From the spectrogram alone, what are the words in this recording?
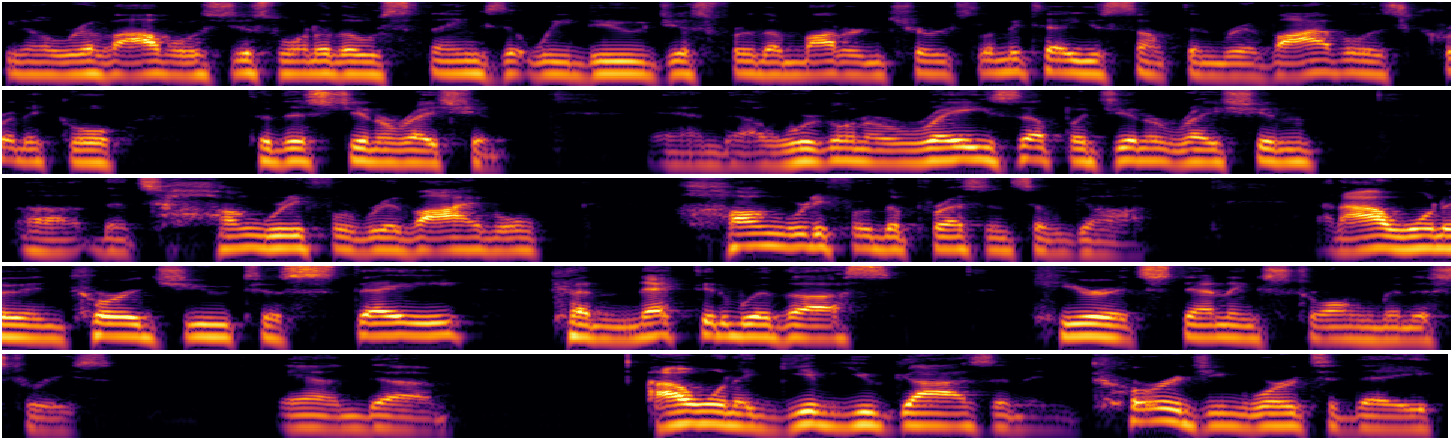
You know, revival is just one of those things that we do just for the modern church. Let me tell you something revival is critical to this generation. And uh, we're going to raise up a generation uh, that's hungry for revival, hungry for the presence of God. And I want to encourage you to stay connected with us here at Standing Strong Ministries. And uh, I want to give you guys an encouraging word today.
